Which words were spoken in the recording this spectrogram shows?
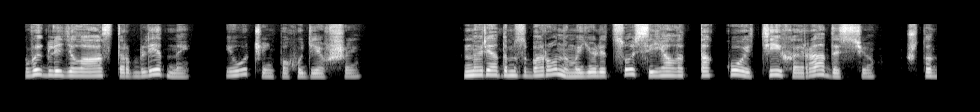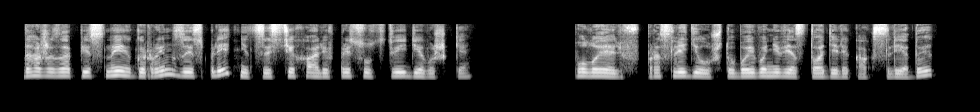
выглядела Астер бледной и очень похудевшей. Но рядом с бароном ее лицо сияло такой тихой радостью, что даже записные грымзы и сплетницы стихали в присутствии девушки. Полуэльф проследил, чтобы его невесту одели как следует,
